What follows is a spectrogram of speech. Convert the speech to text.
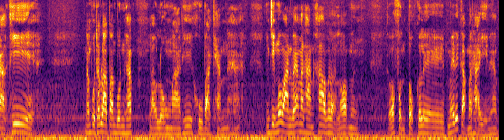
จากที่น้ำผุดทับลาตอนบนครับ เราลงมาที่คูบาแคมป์นะฮะ จริงๆ เมื่อวานแวะมาทานข้าวไปหลายรอบนึง แต่ว่าฝนตกก็เลยไม่ได้กลับมาถ่ายอีกนะครับ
